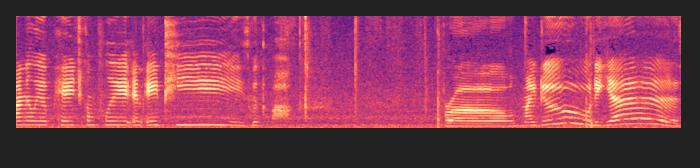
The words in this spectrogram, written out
Finally a page complete and ATEEZ with oh, bro my dude yes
